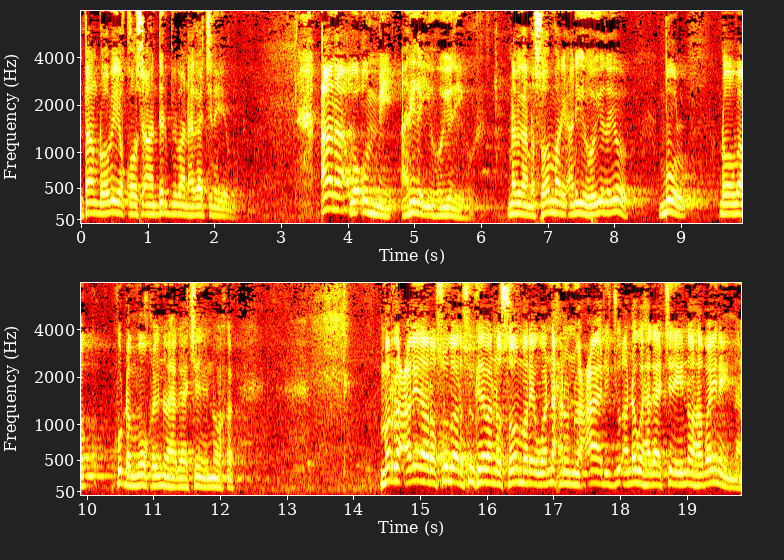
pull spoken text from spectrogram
Intaan dhooba iyo qoose aan derbi baan hagaajinaya buui ana wa ummii aniga iyo hooyaday buuri nabigaana soo maray aniga hooyadayoo buul dhooba ku dhammuuqayno hagaajinayno mara calayna rasuullah rasuulka ilah baana soo maray wa naxnu nucaaliju annagoo hagaajinayno habaynayna.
